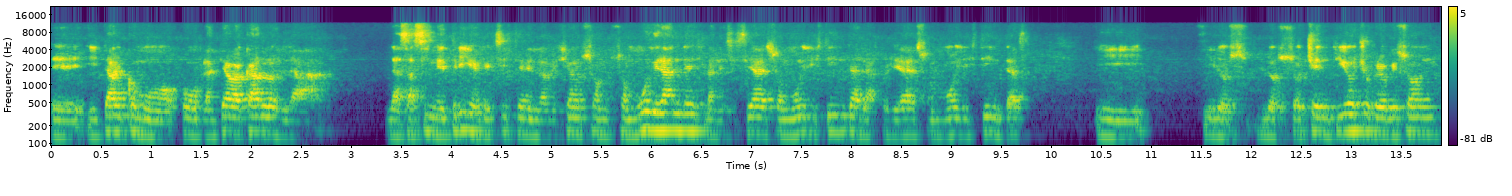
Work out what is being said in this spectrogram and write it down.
Eh, y tal como, como planteaba Carlos, la, las asimetrías que existen en la región son, son muy grandes, las necesidades son muy distintas, las prioridades son muy distintas, y, y los, los 88 creo que son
